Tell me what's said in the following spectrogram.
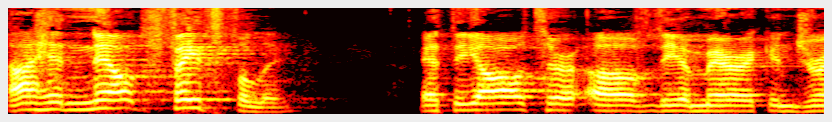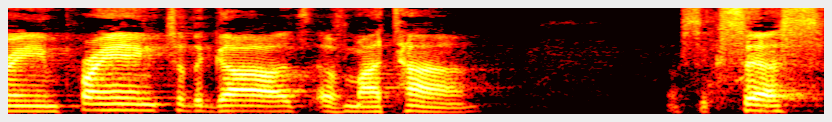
I had knelt faithfully at the altar of the American dream, praying to the gods of my time, of success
